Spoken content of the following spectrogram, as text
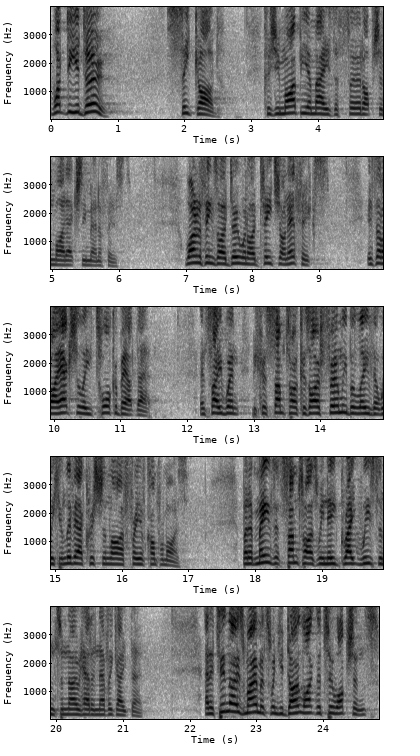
What do you do? Seek God because you might be amazed the third option might actually manifest. One of the things I do when I teach on ethics is that I actually talk about that and say when, because sometimes, because I firmly believe that we can live our Christian life free of compromise. But it means that sometimes we need great wisdom to know how to navigate that. And it's in those moments when you don't like the two options,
